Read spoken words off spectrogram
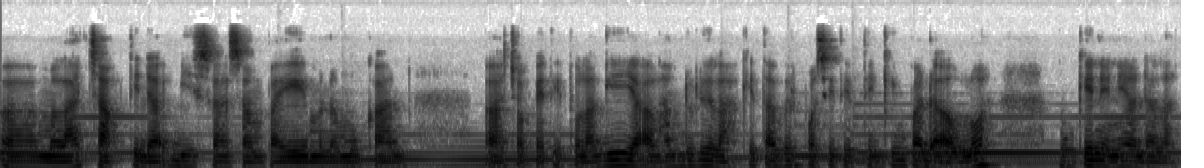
uh, melacak tidak bisa sampai menemukan uh, copet itu lagi ya alhamdulillah kita berpositif thinking pada Allah. Mungkin ini adalah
